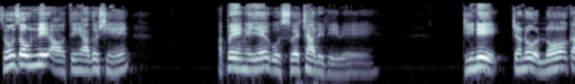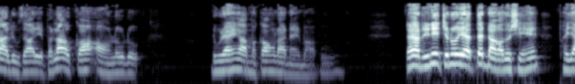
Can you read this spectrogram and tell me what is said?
စုံစုံနစ်အောင်သင်ရလို့ရှိရင် အပယ်ငရဲကိုဆွဲချလေလေပဲဒီနေ့ကျွန်တော်လောကလူသားတွေဘလောက်ကောင်းအောင်လှုပ်လို့လူတိုင်းကမကောင်းလာနိုင်ပါဘူးဒါကြောင့်ဒီနေ့ကျွန်တော်ရဲ့တက်တာကဆိုရှင်ဖះ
